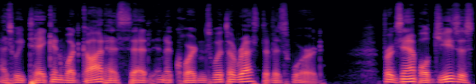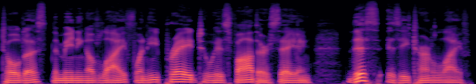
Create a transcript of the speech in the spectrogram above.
as we take in what God has said in accordance with the rest of His Word. For example, Jesus told us the meaning of life when he prayed to his Father, saying, This is eternal life,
